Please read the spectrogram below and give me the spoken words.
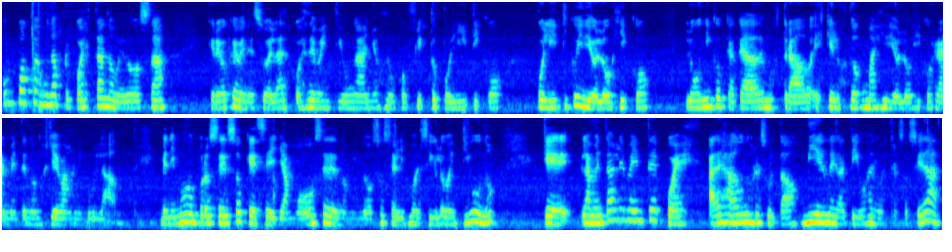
un poco es una propuesta novedosa. Creo que Venezuela, después de 21 años de un conflicto político, político-ideológico, lo único que ha quedado demostrado es que los dogmas ideológicos realmente no nos llevan a ningún lado. Venimos de un proceso que se llamó, se denominó socialismo del siglo XXI, que lamentablemente pues ha dejado unos resultados bien negativos en nuestra sociedad.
